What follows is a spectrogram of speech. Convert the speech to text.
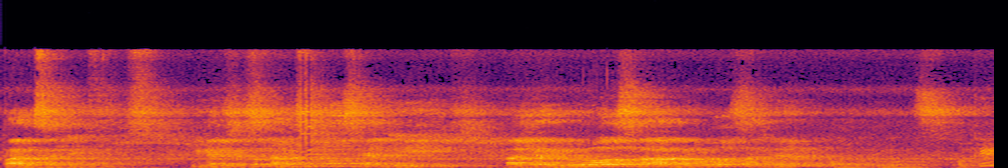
parasitic plants. We can say so. Consumers can be uh, herbivores, carnivores, and omnivores. Okay,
